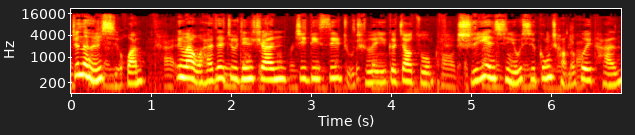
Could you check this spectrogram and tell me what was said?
真的很喜欢。另外，我还在旧金山 GDC 主持了一个叫做“实验性游戏工厂”的会谈，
